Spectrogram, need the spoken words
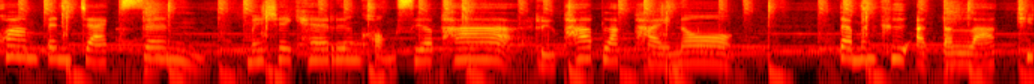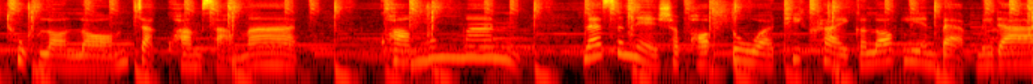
ความเป็นแจ็คสันไม่ใช่แค่เรื่องของเสื้อผ้าหรือภาพลักษณ์ภายนอก แต่มันคืออัตลักษณ์ที่ถูกหล่อล้อมจากความสามารถ ความมุ่งมั่น และเสน่ห์เฉพาะตัวที่ใครก็ลอกเลียนแบบไม่ได้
